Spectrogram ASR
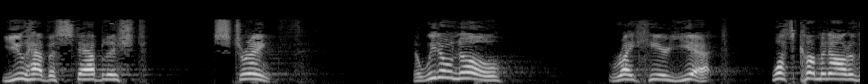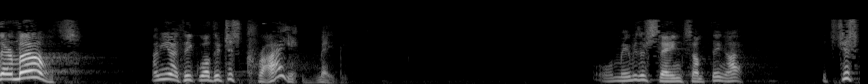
you have established strength. Now we don't know right here yet what's coming out of their mouths. I mean, I think, well, they're just crying, maybe. Or maybe they're saying something. I, it's just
